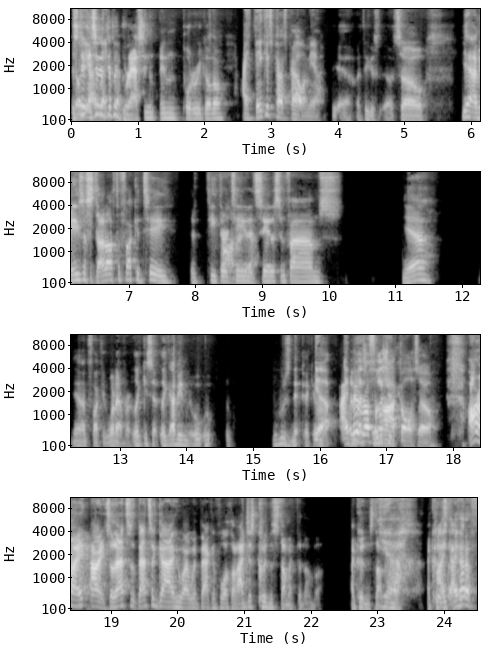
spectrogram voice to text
Is, so, it, yeah, is it like a different grass in, in, Puerto Rico though? I think it's Paspalum, yeah. Yeah, I think it's uh, so. Yeah, I mean he's a stud off the fucking tee. T thirteen at Sanderson Farms. Yeah, yeah, I'm fucking whatever. Like you said, like I mean, who's nitpicking? Yeah, I bet Russell Knox also. All right, all right. So that's that's a guy who I went back and forth on. I just couldn't stomach the number. I couldn't stomach. Yeah, I couldn't. I, I, got a,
